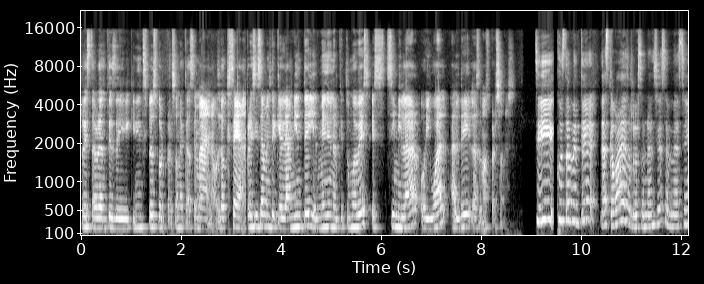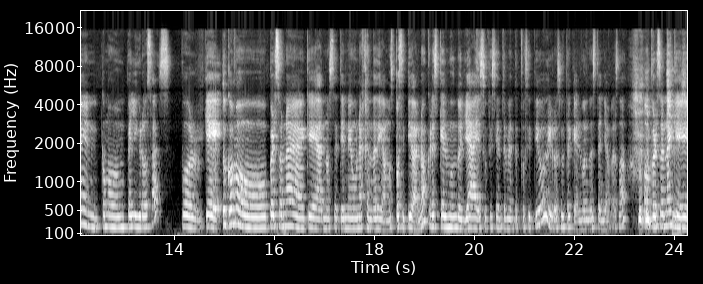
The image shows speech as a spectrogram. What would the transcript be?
restaurantes de 500 pesos por persona cada semana, o lo que sea. Precisamente que el ambiente y el medio en el que tú mueves es similar o igual al de las demás personas. Sí, justamente las cámaras de resonancia se me hacen como peligrosas porque tú como persona que, ah, no sé, tiene una agenda, digamos, positiva, ¿no? Crees que el mundo ya es suficientemente positivo y resulta que el mundo está en llamas, ¿no? O persona Sí, que sí.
